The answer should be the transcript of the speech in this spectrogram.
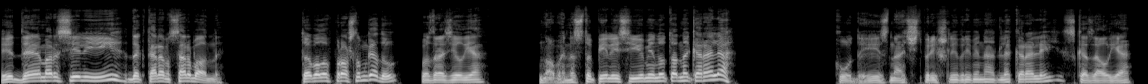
и де Марсельи, докторам Сорбонны. То было в прошлом году, — возразил я. Но вы наступили сию минуту на короля. Худые, значит, пришли времена для королей, — сказал я,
